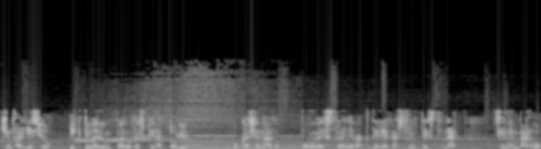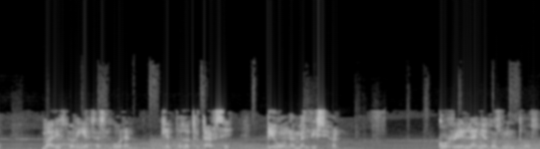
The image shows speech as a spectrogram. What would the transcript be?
quien falleció víctima de un paro respiratorio ocasionado por una extraña bacteria gastrointestinal. Sin embargo, varias teorías aseguran que pudo tratarse de una maldición. Corría el año 2002,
